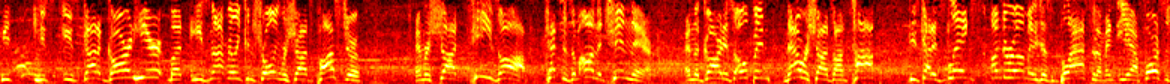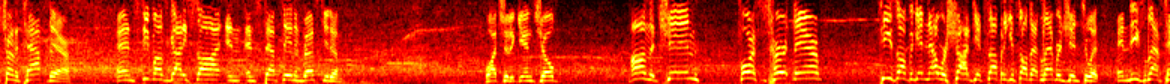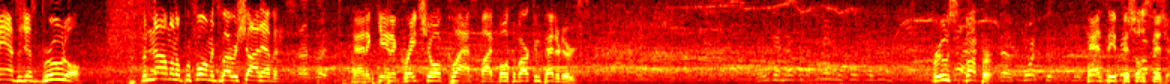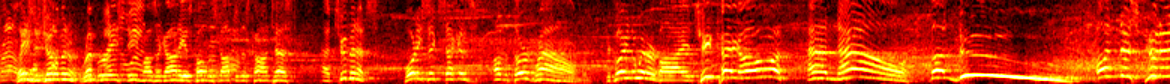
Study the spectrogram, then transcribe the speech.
He, he's, he's got a guard here, but he's not really controlling Rashad's posture. And Rashad tees off, catches him on the chin there. And the guard is open. Now Rashad's on top. He's got his legs under him, and he just blasted him. And yeah, Forrest was trying to tap there. And Steve Mazzagatti saw it and, and stepped in and rescued him. Watch it again, Joe. On the chin. Forrest is hurt there. Tees off again. Now Rashad gets up and he gets all that leverage into it. And these left hands are just brutal. Phenomenal performance by Rashad Evans. And again, a great show of class by both of our competitors. Bruce Buffer has the official decision. Ladies and gentlemen, referee Steve Mazzagatti has called a stop to this contest at 2 minutes, 46 seconds of the third round. Declaring the winner by TKO. And now, the new undisputed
